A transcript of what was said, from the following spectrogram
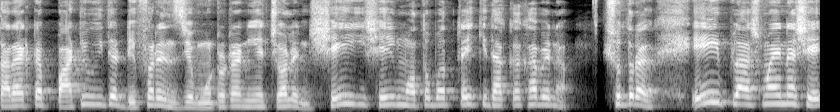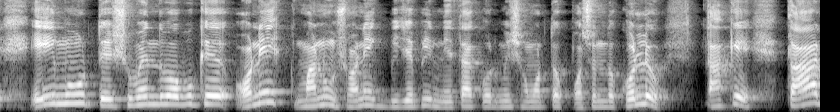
তারা একটা পার্টি উইথ এ ডিফারেন্স যে মোটোটা নিয়ে চলেন, সেই সেই মতবাদটাই কি ধাক্কা খাবে না? সুতরাং এই প্লাস মাইনাসে এই মুহূর্তে শুভেন্দুবাবুকে অনেক মানুষ, অনেক বিজেপির নেতা, কর্মী, সমর্থক পছন্দ করলেও তাকে তার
